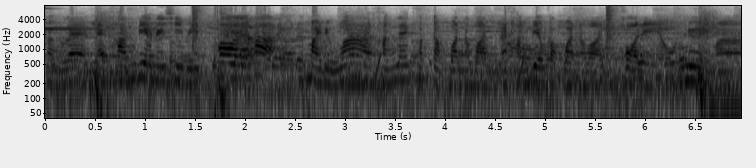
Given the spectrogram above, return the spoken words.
ครั้งแรกและ ครั้งเดียวในชีวิตพอแล้วค่ะ หมายถึงว่าครั้งแรกกับวันวัน และครั้งเดียวกับวันวัน พอแล้วเหนื่อยมาก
